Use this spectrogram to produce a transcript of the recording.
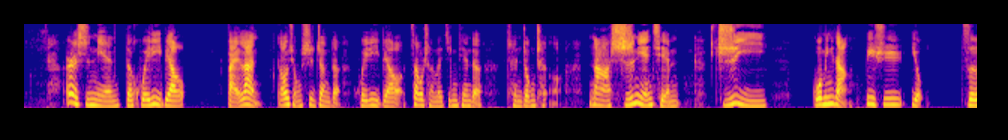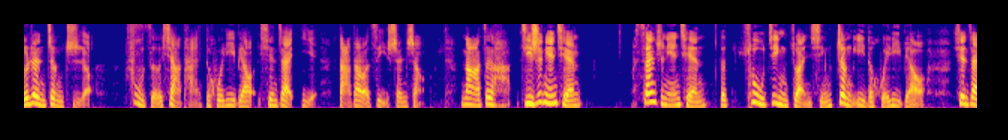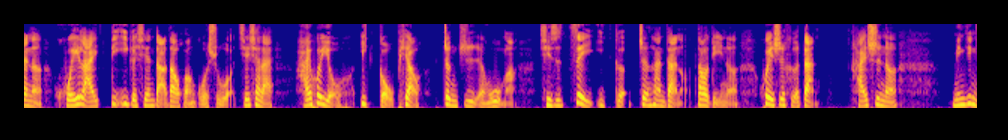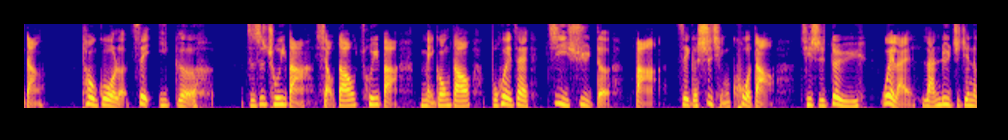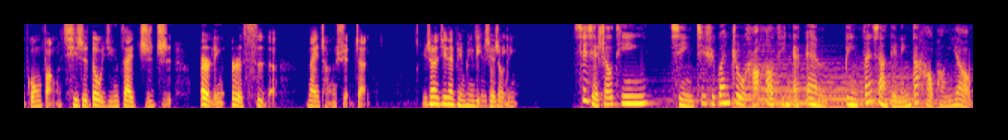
二十年的回力标摆烂高雄市政的回力标，造成了今天的城中城哦。那十年前质疑国民党必须有责任政治哦，负责下台的回力标，现在也打到了自己身上。那这个几十年前。三十年前的促进转型正义的回力标，现在呢回来第一个先打到黄国书，接下来还会有一狗票政治人物吗？其实这一个震撼弹哦，到底呢会是核弹，还是呢民进党透过了这一个只是出一把小刀，出一把美工刀，不会再继续的把这个事情扩大？其实对于未来蓝绿之间的攻防，其实都已经在直指二零二四的那一场选战。以上今天的评评理，谢谢收听，谢谢收听，请继续关注好好听 FM，并分享给您的好朋友。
